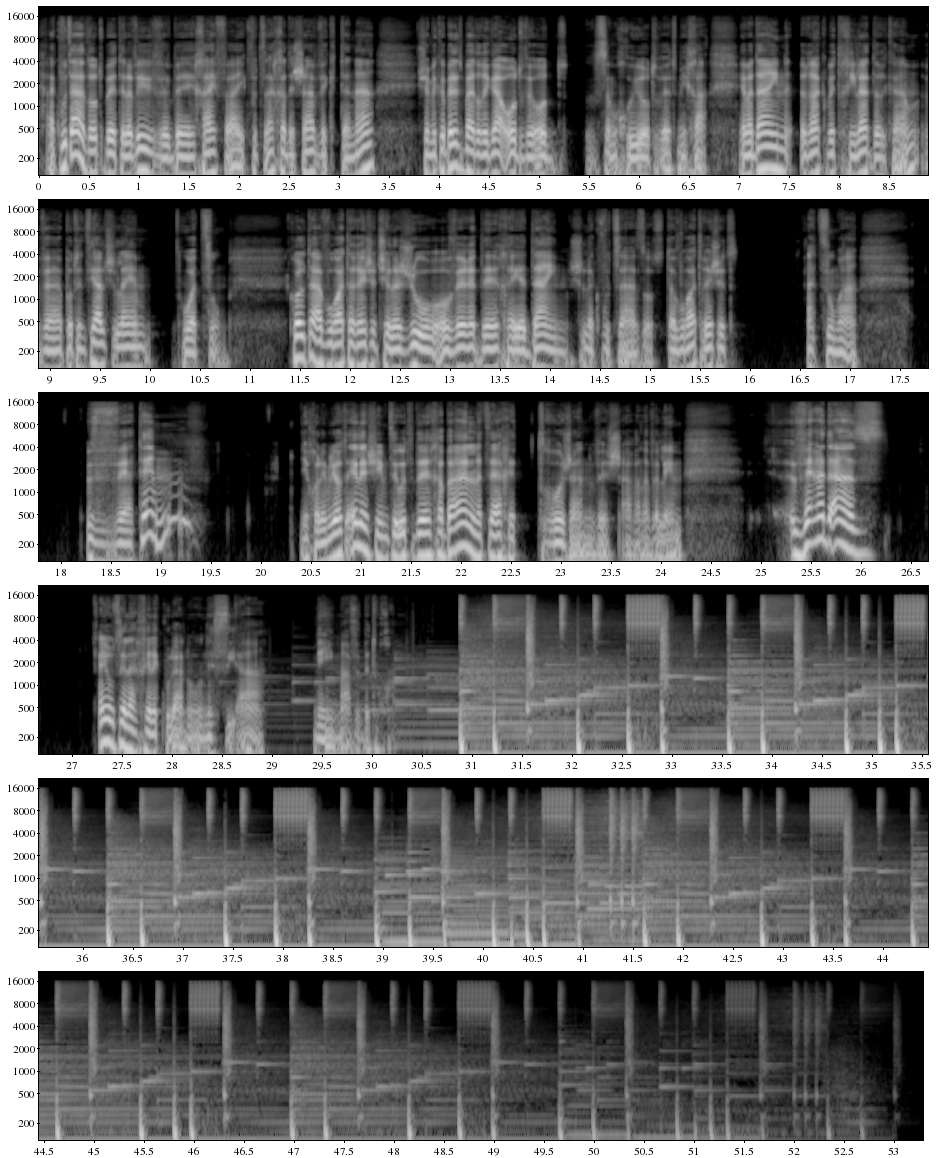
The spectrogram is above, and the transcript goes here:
הקבוצה הזאת בתל אביב ובחיפה היא קבוצה חדשה וקטנה שמקבלת בהדרגה עוד ועוד סמכויות ותמיכה. הם עדיין רק בתחילת דרכם והפוטנציאל שלהם הוא עצום. כל תעבורת הרשת של אג'ור עוברת דרך הידיים של הקבוצה הזאת, תעבורת רשת עצומה. ואתם יכולים להיות אלה שימצאו את הדרך הבאה לנצח את רוז'אן ושאר הנבלים. ועד אז, אני רוצה לאחל לכולנו נסיעה נעימה ובטוחה.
